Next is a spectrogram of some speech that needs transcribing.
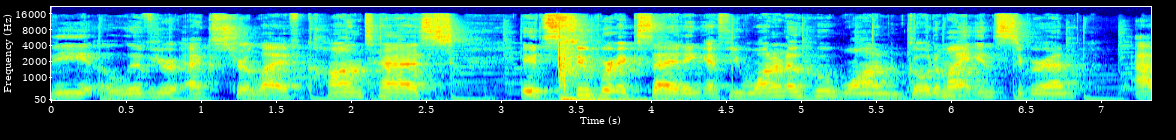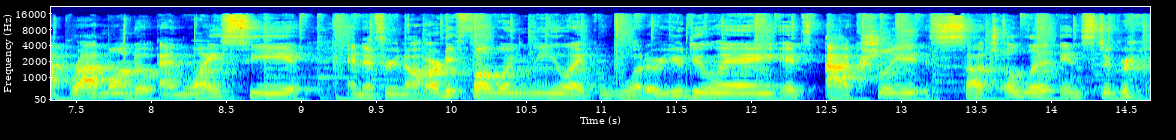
the Live Your Extra Life contest. It's super exciting. If you want to know who won, go to my Instagram at Bradmondo NYC. And if you're not already following me, like, what are you doing? It's actually such a lit Instagram.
